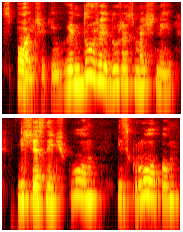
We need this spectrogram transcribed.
з пальчиків. Він дуже і дуже смачний. І з чесничком, і з кропом.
